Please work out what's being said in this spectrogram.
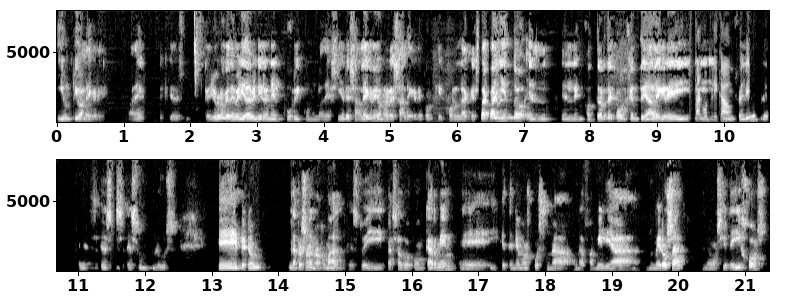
y un tío alegre, ¿vale? Que, es- que yo creo que debería de venir en el currículum, lo de si eres alegre o no eres alegre, porque con la que está cayendo el, el encontrarte con gente alegre y, Está complicado. y feliz es, es- es un plus. Eh, pero un- una persona normal, que estoy casado con Carmen eh, y que tenemos pues una, una familia numerosa, tenemos siete hijos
